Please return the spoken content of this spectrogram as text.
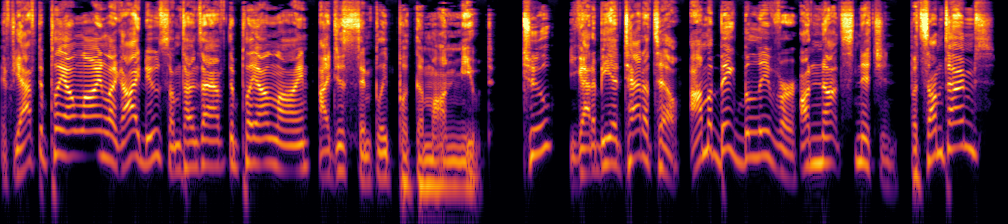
If you have to play online like I do, sometimes I have to play online, I just simply put them on mute. Two, you gotta be a tattletale. I'm a big believer on not snitching, but sometimes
